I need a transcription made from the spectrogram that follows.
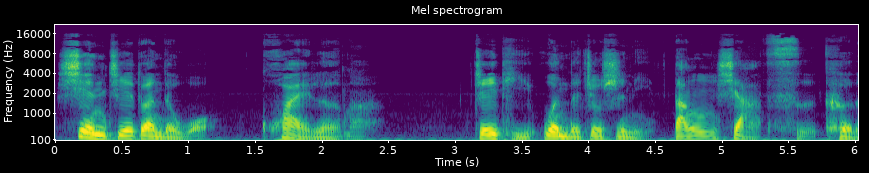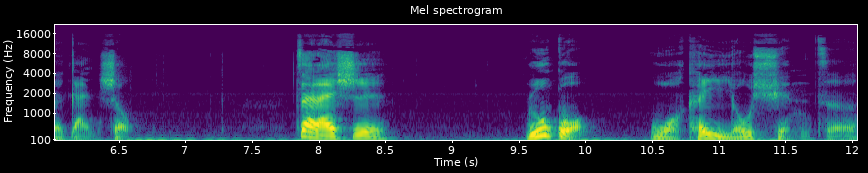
现阶段的我快乐吗？这一题问的就是你当下此刻的感受。再来是，如果我可以有选择，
